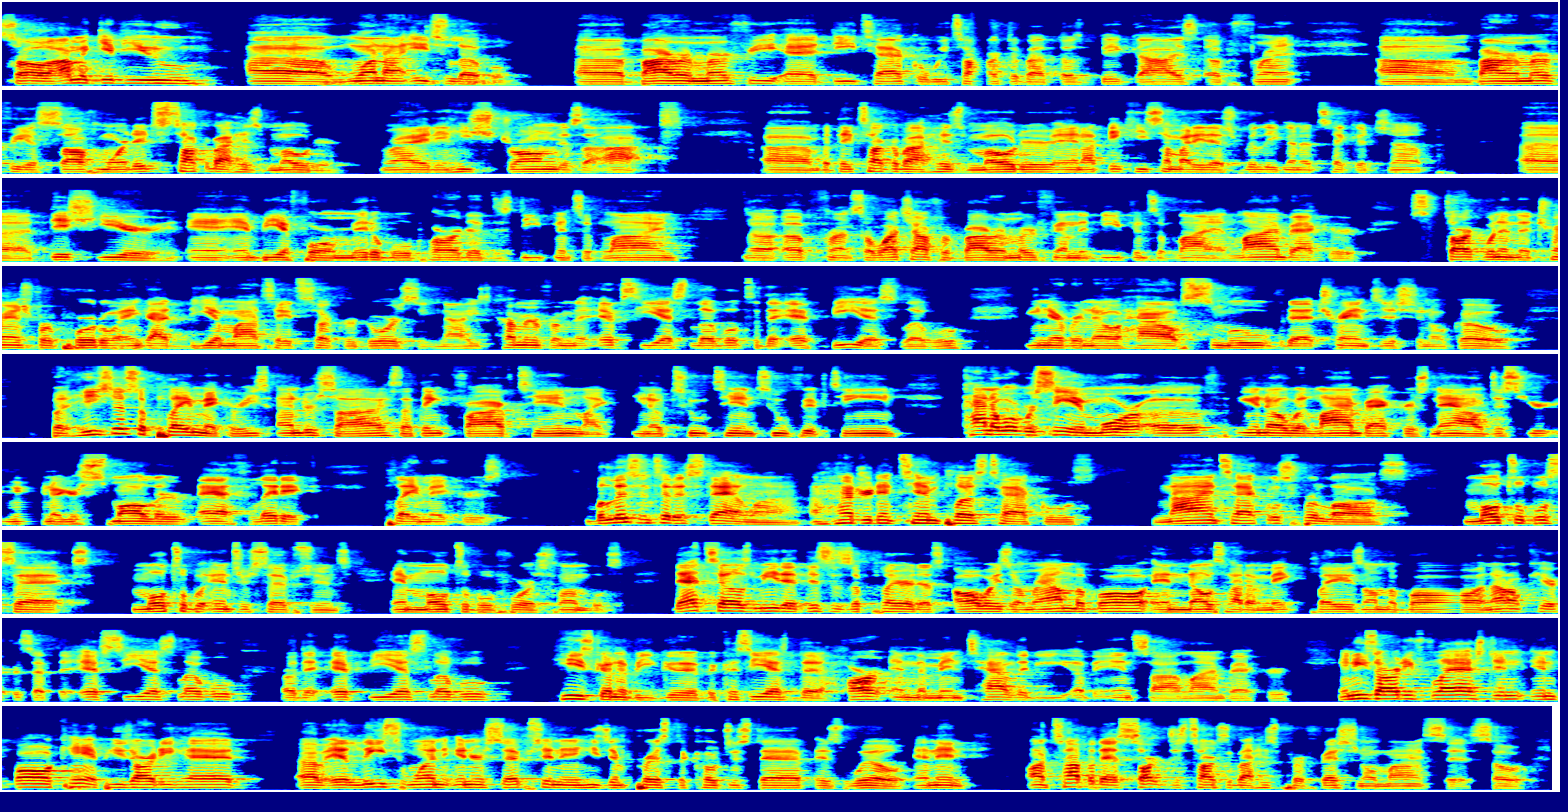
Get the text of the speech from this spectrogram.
So I'm gonna give you uh, one on each level. Uh, Byron Murphy at D tackle. We talked about those big guys up front. Um, Byron Murphy, a sophomore. They just talk about his motor, right? And he's strong as an ox. Um, but they talk about his motor, and I think he's somebody that's really going to take a jump uh, this year and, and, be a formidable part of this defensive line uh, up front. So watch out for Byron Murphy on the defensive line. At linebacker, Sark went in the transfer portal and got Diamante Tucker Dorsey. Now he's coming from the FCS level to the FBS level. You never know how smooth that transition will go. But he's just a playmaker. He's undersized. I think 5'10, like, you know, 210, 215. Kind of what we're seeing more of, you know, with linebackers now, just your, you know, your smaller athletic playmakers. But listen to the stat line 110 plus tackles, nine tackles for loss, multiple sacks, multiple interceptions, and multiple forced fumbles. That tells me that this is a player that's always around the ball and knows how to make plays on the ball. And I don't care if it's at the FCS level or the FBS level, he's going to be good because he has the heart and the mentality of an inside linebacker. And he's already flashed in, in fall camp. He's already had uh, at least one interception and he's impressed the coaching staff as well. And then on top of that, Sark just talks about his professional mindset. So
